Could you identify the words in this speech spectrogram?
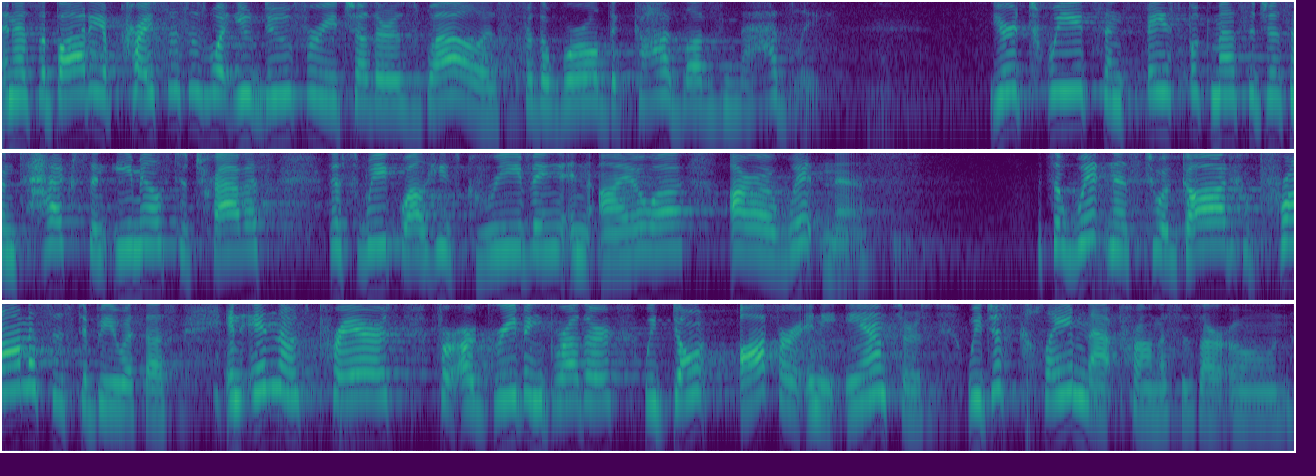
And as the body of Christ, this is what you do for each other as well as for the world that God loves madly. Your tweets and Facebook messages and texts and emails to Travis this week while he's grieving in Iowa are a witness it's a witness to a God who promises to be with us. And in those prayers for our grieving brother, we don't offer any answers. We just claim that promise as our own.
